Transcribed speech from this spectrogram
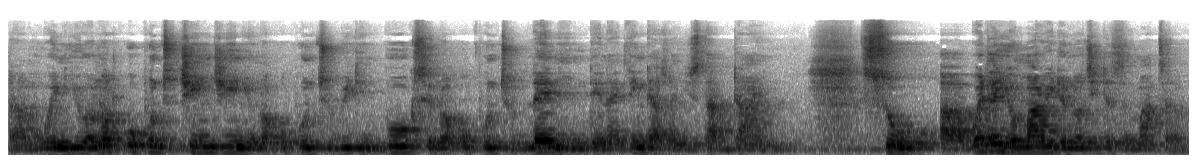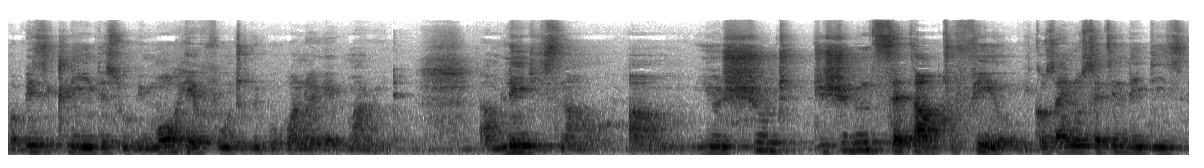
Um, when you are not open to changing, you're not open to reading books, you're not open to learning, then I think that's when you start dying. So uh, whether you're married or not, it doesn't matter. But basically, this will be more helpful to people who are not yet married. Um, ladies now, um, you should you shouldn't set out to fail because I know certain ladies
